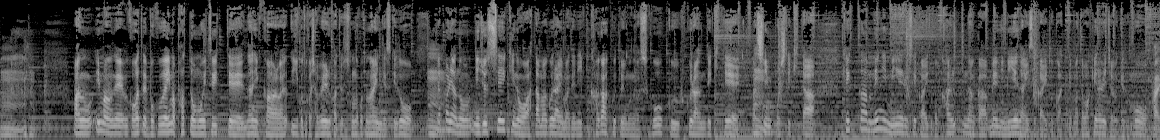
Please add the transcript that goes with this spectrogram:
うん、あの今のね伺って僕が今パッと思いついて何かいいことが喋れるかというとそんなことないんですけど、うん。やっぱりあの20世紀の頭ぐらいまでに科学というものがすごく膨らんできて、まあうん。進歩してきた、結果目に見える世界とかかんなんか目に見えない世界とかってまた分けられちゃうけどもはい、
